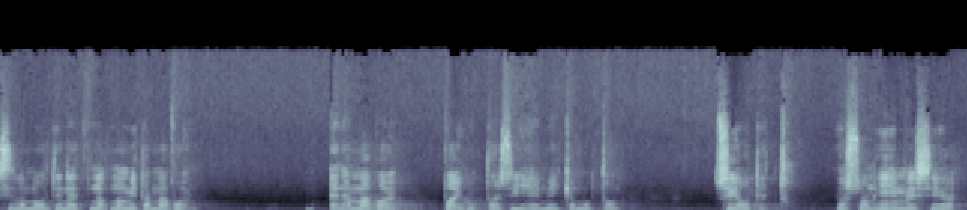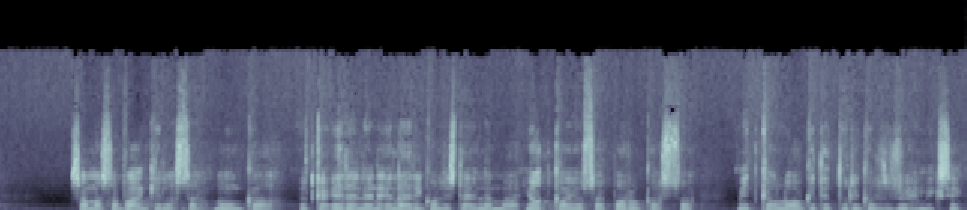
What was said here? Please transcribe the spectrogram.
Silloin me oltiin, että no, no mitä mä voin. Enhän mä voi vaikuttaa siihen, mikä mut on sijoitettu. Jos on ihmisiä, samassa vankilassa munkaan, jotka edelleen elää rikollista elämää, jotka on jossain porukassa, mitkä on luokitettu rikollisryhmiksi.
